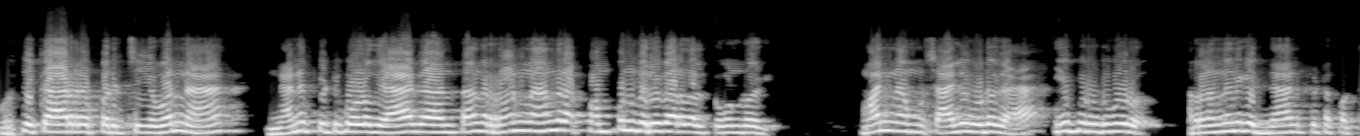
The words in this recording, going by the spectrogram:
ವೃತ್ತಿಕಾರರ ಪರಿಚಯವನ್ನ ನೆನಪಿಟ್ಕೊಳ್ಳೋದು ಯಾಗ ಅಂತಂದ್ರ ರನ್ ಅಂದ್ರ ಪಂಪನ್ ಬರಿಬಾರ್ದಲ್ಲಿ, ತಗೊಂಡೋಗಿ. ಮೊನ್ನೆ ನಮ್ಮ ಶಾಲಿ ಹುಡುಗ, ಇಬ್ರು ಹುಡುಗರು ರನ್ನನಿಗೆ ಜ್ಞಾನಪೀಠ ಕೊಟ್ಟ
